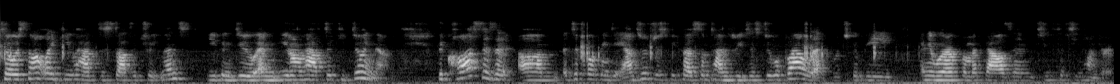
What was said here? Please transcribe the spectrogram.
So it's not like you have to stop the treatments. You can do, and you don't have to keep doing them. The cost is a, um, a difficult thing to answer just because sometimes we just do a brow lift, which could be anywhere from a thousand to fifteen hundred.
